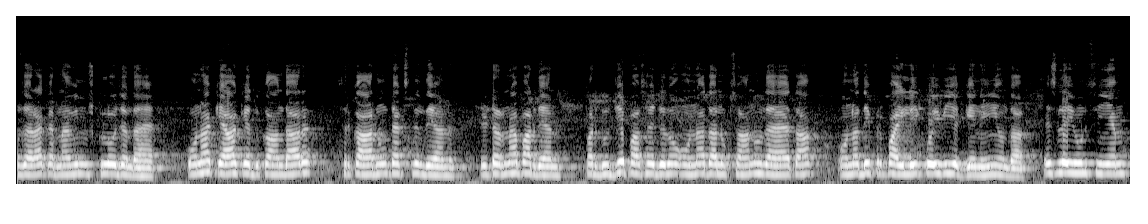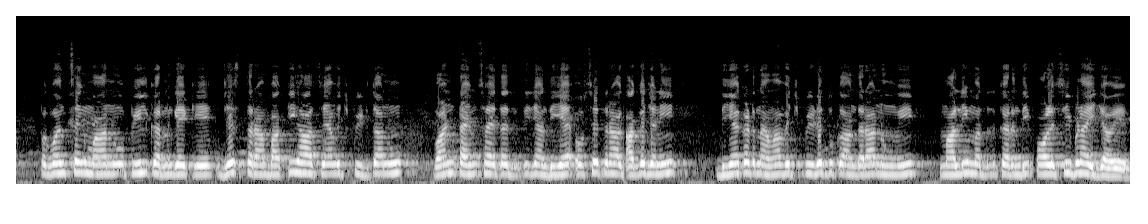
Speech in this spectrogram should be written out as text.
ਗੁਜ਼ਾਰਾ ਕਰਨਾ ਵੀ ਮੁਸ਼ਕਲ ਹੋ ਜਾਂਦਾ ਹੈ। ਉਹਨਾਂ ਕਿਹਾ ਕਿ ਦੁਕਾਨਦਾਰ ਸਰਕਾਰ ਨੂੰ ਟੈਕਸ ਦਿੰਦੇ ਹਨ ਰਿਟਰਨਾਂ ਭਰਦੇ ਹਨ, ਪਰ ਦੂਜੇ ਪਾਸੇ ਜਦੋਂ ਉਹਨਾਂ ਦਾ ਨੁਕਸਾਨ ਹੁੰਦਾ ਹੈ ਤਾਂ ਉਹਨਾਂ ਦੀ ਭਰਪਾਈ ਲਈ ਕੋਈ ਵੀ ਅੱਗੇ ਨਹੀਂ ਆਉਂਦਾ। ਇਸ ਲਈ ਹੁਣ ਸੀਐਮ ਭਗਵੰਤ ਸਿੰਘ ਮਾਨ ਨੂੰ ਅਪੀਲ ਕਰਨਗੇ ਕਿ ਜਿਸ ਤਰ੍ਹਾਂ ਬਾਕੀ ਹਾਦਸਿਆਂ ਵਿੱਚ ਪੀੜਤਾਂ ਨੂੰ ਵਨ ਟਾਈਮ ਸਹਾਇਤਾ ਦਿੱਤੀ ਜਾਂਦੀ ਹੈ, ਉਸੇ ਤਰ੍ਹਾਂ ਅੱਗ ਜਣੀ ਦੀਆਂ ਘਟਨਾਵਾਂ ਵਿੱਚ ਪੀੜਤ ਦੁਕਾਨਦਾਰਾਂ ਨੂੰ ਵੀ ਮਾਲੀ ਮਦਦ ਕਰਨ ਦੀ ਪਾਲਿਸੀ ਬਣਾਈ ਜਾਵੇ।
